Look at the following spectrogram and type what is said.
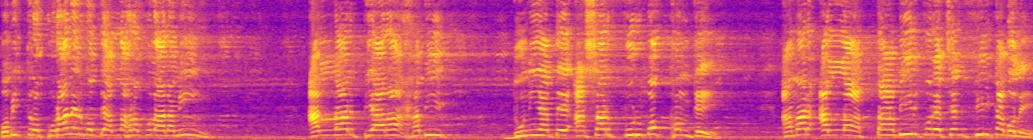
পবিত্র কোরআনের মধ্যে আল্লাহ রাব্বুল আলামিন আল্লাহর পেয়ারা হাবিব দুনিয়াতে আসার পূর্বক্ষণকে আমার আল্লাহ তাবির করেছেন ফিরকা বলে,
